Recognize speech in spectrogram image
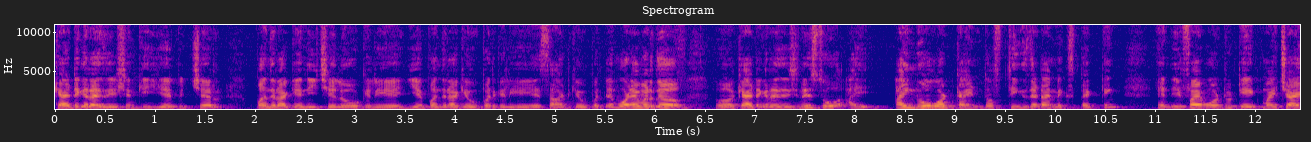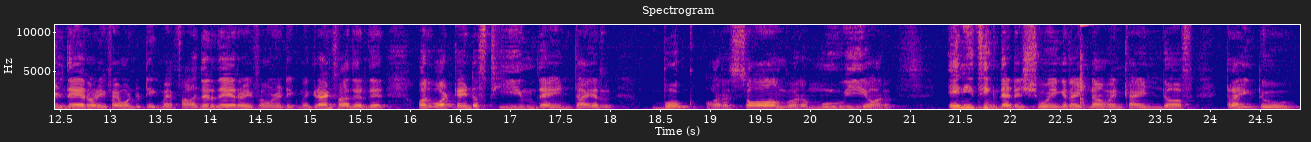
categorization की ये पिक्चर पंद्रह के नीचे लोगों के लिए, ये पंद्रह के ऊपर के लिए, ये साठ के ऊपर के whatever the categorization is so I I know what kind of things that I am expecting and if i want to take my child there or if i want to take my father there or if i want to take my grandfather there or what kind of theme the entire book or a song or a movie or anything that is showing right now and kind of trying to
